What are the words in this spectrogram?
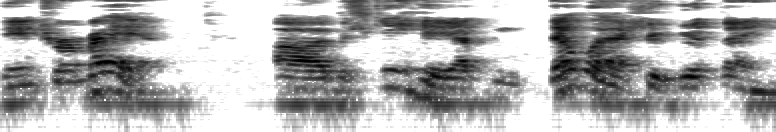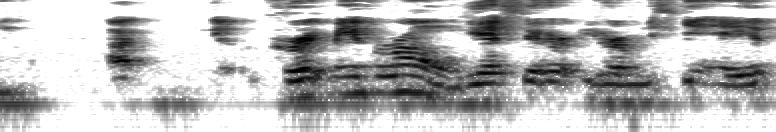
then turned bad. Uh, the skinhead, I think that was actually a good thing. I, correct me if I'm wrong. Yes, you heard, you heard me, the skinhead.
